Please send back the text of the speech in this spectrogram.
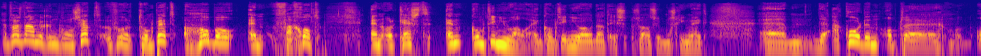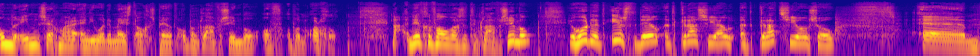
Het was namelijk een concert voor trompet, hobo en fagot. En orkest en continuo. En continuo, dat is, zoals u misschien weet, um, de akkoorden op de, onderin, zeg maar. En die worden meestal gespeeld op een klaversymbol of op een orgel. Nou, in dit geval was het een klaversymbol. U hoorde het eerste deel, het, grazio, het. Um,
